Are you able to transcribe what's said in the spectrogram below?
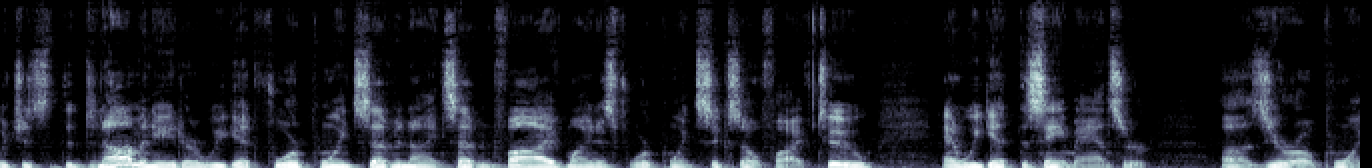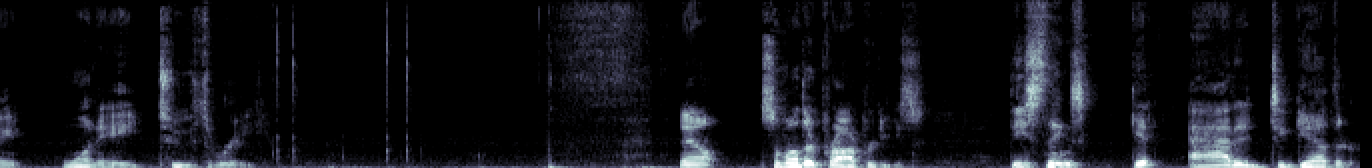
which is the denominator, we get 4.7975 minus 4.6052, and we get the same answer, uh, 0.1823. Now, some other properties. These things get added together.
